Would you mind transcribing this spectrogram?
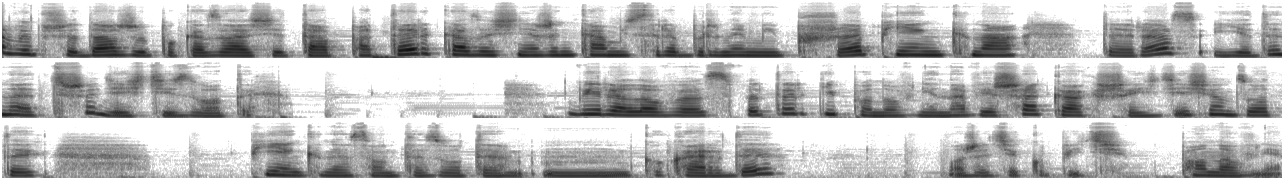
na wyprzedaży pokazała się ta paterka ze śnieżynkami srebrnymi, przepiękna. Teraz jedyne 30 zł. Wiralowe sweterki ponownie na wieszakach 60 zł. Piękne są te złote mm, kokardy. Możecie kupić ponownie.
